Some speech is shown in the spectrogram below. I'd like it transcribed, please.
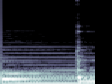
you.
